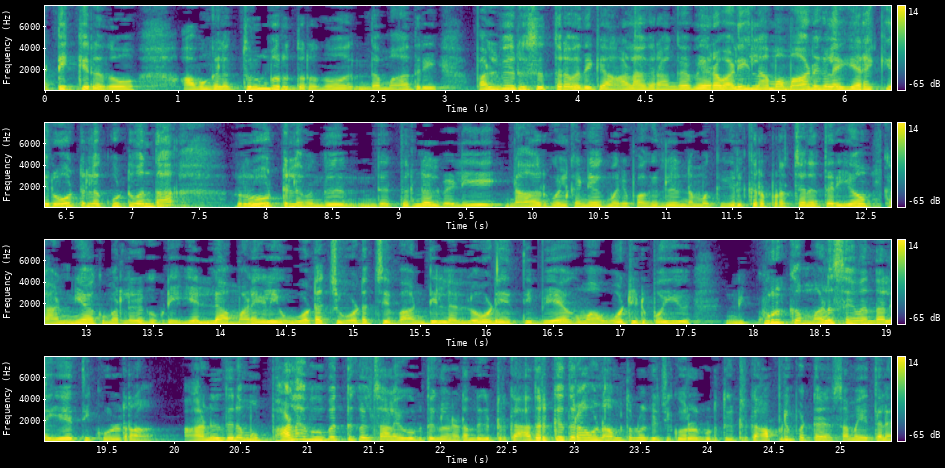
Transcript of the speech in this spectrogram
அடிக்கிறதும் அவங்கள துன்புறுத்துறதும் இந்த மாதிரி பல்வேறு சித்திரவதைக்கு ஆளாகிறாங்க. வேறு வழி இல்லாமல் மாடுகளை இறக்கி ரோட்டில் கூட்டு வந்தால் ரோட்டில் வந்து இந்த திருநெல்வேலி நாகர்கோவில் கன்னியாகுமரி பகுதியில் நமக்கு இருக்கிற பிரச்சனை தெரியும். கன்னியாகுமரியில் இருக்கக்கூடிய எல்லா மலைகளையும் உடச்சி உடச்சி வண்டியில் லோடு ஏற்றி வேகமாக ஓட்டிட்டு போய் நீ குறுக்க மனுஷன் வந்தாலும் ஏற்றி கொள்கிறான் அனுதினமும் பல விபத்துகள் சாலை விபத்துகள் நடந்துகிட்டு இருக்கு. அதற்கு எதிராகவும் நாம் தமிழ் கட்சி குரல் கொடுத்துக்கிட்டு இருக்கு. அப்படிப்பட்ட சமயத்தில்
